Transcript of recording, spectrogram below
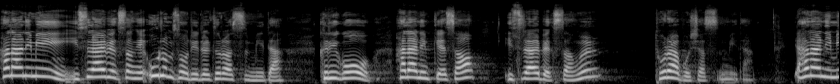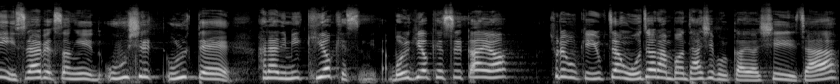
하나님이 이스라엘 백성의 울음소리를 들었습니다. 그리고 하나님께서 이스라엘 백성을 돌아보셨습니다. 하나님이 이스라엘 백성이 우실 울 때 하나님이 기억했습니다. 뭘 기억했을까요? 출애굽기 6장 5절 한번 다시 볼까요? 시작.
